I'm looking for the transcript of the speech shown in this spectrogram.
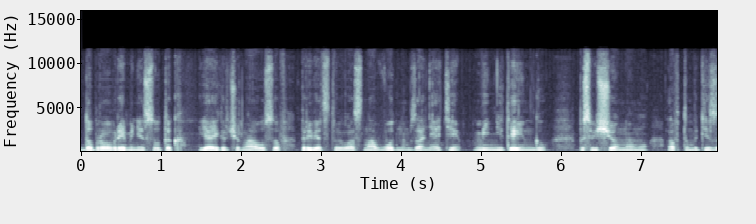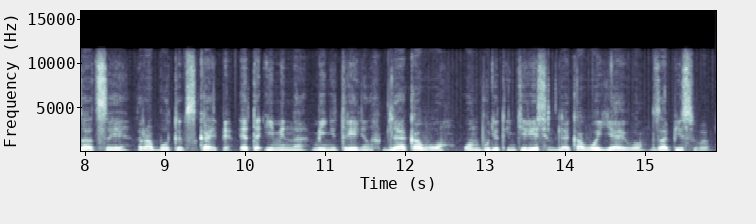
Доброго времени суток, я Игорь Черноусов, приветствую вас на вводном занятии мини-тренингу, посвященному автоматизации работы в скайпе. Это именно мини-тренинг, для кого он будет интересен, для кого я его записываю.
